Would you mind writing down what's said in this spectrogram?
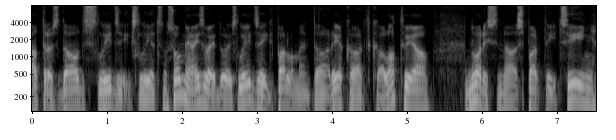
atrast daudzas līdzīgas lietas. Nu, Somijā izveidojas līdzīga parlamentāra iekārta kā Latvijā, norisinās partiju cīņa,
